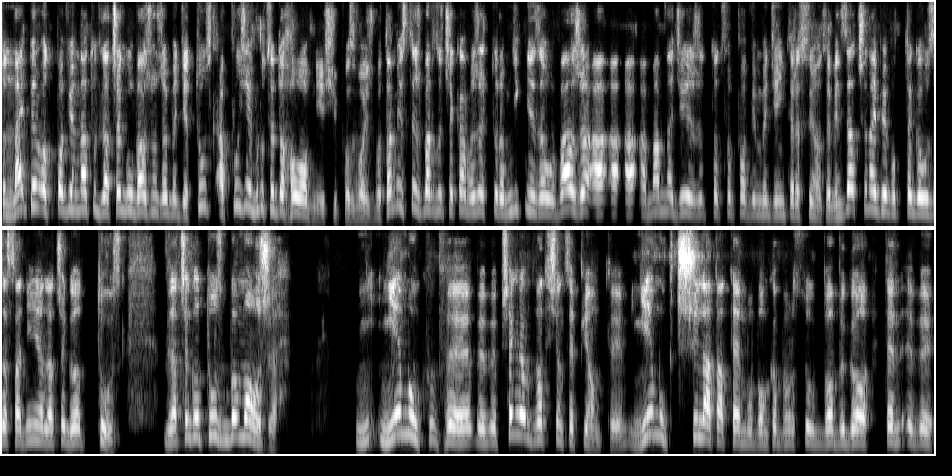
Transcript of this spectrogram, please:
to najpierw odpowiem na to, dlaczego uważam, że będzie Tusk, a później wrócę do Hołowni, jeśli pozwolisz, bo tam jest też bardzo ciekawa rzecz, którą nikt nie zauważy, a, a, a mam nadzieję, że to, co powiem, będzie interesujące. Więc zacznę najpierw od tego uzasadnienia, dlaczego Tusk. Dlaczego Tusk, bo może. Nie, mógł, przegrał w 2005, nie mógł trzy lata temu, bo po prostu, bo by go ten y,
